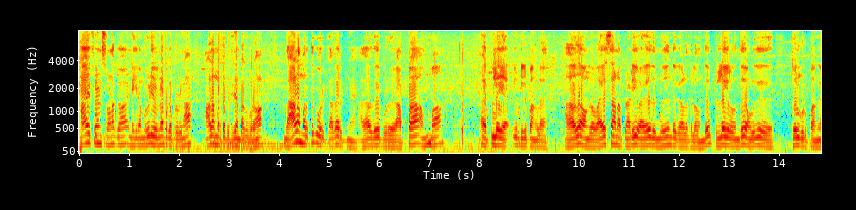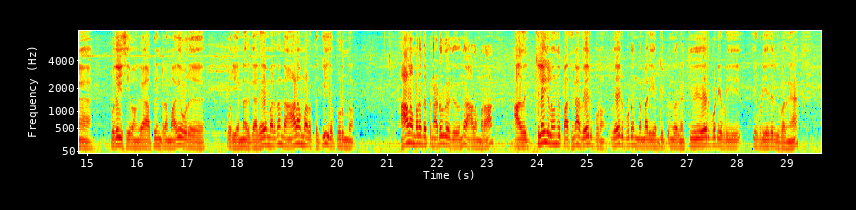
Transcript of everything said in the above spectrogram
Hi friends வணக்கம். இன்றைக்கி நம்ம வீடியோவில் என்ன பார்க்க போகிறோம் அப்படின்னா ஆலமரத்தை பற்றி தான் பார்க்க போகிறோம் இந்த ஆலமரத்துக்கு ஒரு கதை இருக்குங்க. அதாவது ஒரு அப்பா அம்மா பிள்ளைய இப்படி இருப்பாங்களே அதாவது அவங்க வயசான பின்னாடி வயது முதிர்ந்த காலத்தில் வந்து பிள்ளைகள் வந்து அவங்களுக்கு தோல் கொடுப்பாங்க உதவி செய்வாங்க அப்படின்ற மாதிரி ஒரு ஒரு எண்ணம் இருக்குது அதே மாதிரி தான் இந்த ஆலமரத்துக்கு இதை பொருந்தும். ஆலமரம் இப்போ நடுவில் இருக்கிறது வந்து ஆலமரம். அது கிளைகள் வந்து பார்த்திங்கன்னா வேறுபடும் வேறுபடும் இந்த மாதிரி எப்படி இங்க பாருங்க கி- எப்படி எப்படி எது இருக்குது பாருங்கள்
